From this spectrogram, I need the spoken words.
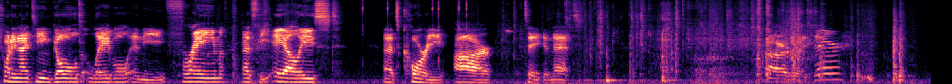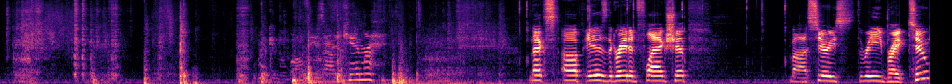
2019 gold label in the frame. That's the AL East. That's Corey R. taking that card right there. I can move all these on the camera. Next up is the graded flagship uh, Series 3 Break 2.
